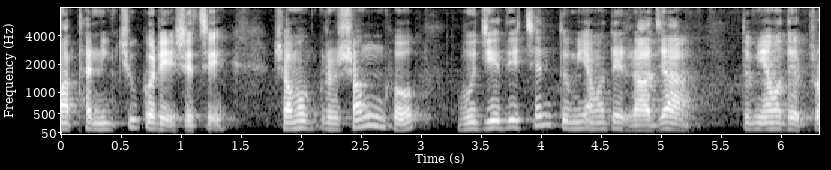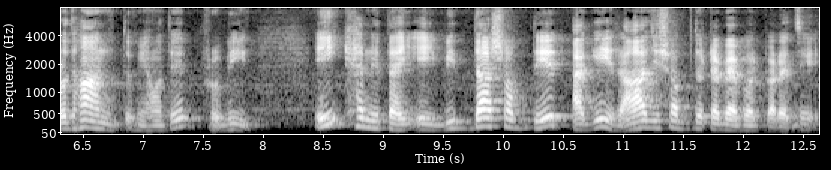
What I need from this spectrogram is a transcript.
মাথা নিচু করে এসেছে। সমগ্র সংঘ বুঝিয়ে দিচ্ছেন, তুমি আমাদের রাজা। তুমি আমাদের প্রধান, তুমি আমাদের প্রবীণ। এইখানে তাই এই বিদ্যা শব্দের আগে রাজ শব্দটা ব্যবহার করেছে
